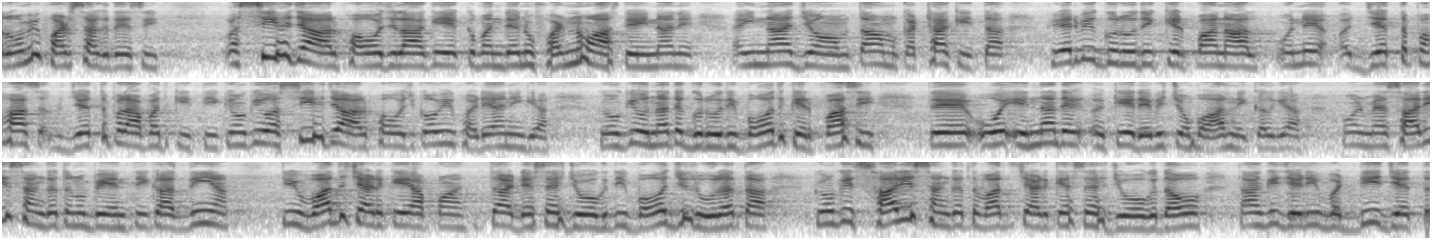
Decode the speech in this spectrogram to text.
ਘਰੋਂ ਵੀ ਫੜ ਸਕਦੇ ਸੀ। 80000 ਫੌਜ ਲਾ ਕੇ ਇੱਕ ਬੰਦੇ ਨੂੰ ਫੜਨ ਵਾਸਤੇ ਇਹਨਾਂ ਨੇ ਇੰਨਾ ਜਾਮ ਧਾਮ ਇਕੱਠਾ ਕੀਤਾ। ਫਿਰ ਵੀ ਗੁਰੂ ਦੀ ਕਿਰਪਾ ਨਾਲ ਉਹਨੇ ਜਿੱਤ ਹਾਸਲ ਜਿੱਤ ਪ੍ਰਾਪਤ ਕੀਤੀ ਕਿਉਂਕਿ ਉਹ 80000 ਫੌਜ ਕੋ ਵੀ ਫੜਿਆ ਨਹੀਂ ਗਿਆ। ਕਿਉਂਕਿ ਉਹਨਾਂ ਤੇ ਗੁਰੂ ਦੀ ਬਹੁਤ ਕਿਰਪਾ ਸੀ ਤੇ ਉਹ ਇਹਨਾਂ ਦੇ ਘੇਰੇ ਵਿੱਚੋਂ ਬਾਹਰ ਨਿਕਲ ਗਿਆ। ਹੁਣ ਮੈਂ ਸਾਰੀ ਸੰਗਤ ਨੂੰ ਬੇਨਤੀ ਕਰਦੀ ਆ ਕਿ ਵੱਧ ਚੜ ਕੇ ਆਪਾਂ ਤੁਹਾਡੇ ਸਹਿਯੋਗ ਦੀ ਬਹੁਤ ਜ਼ਰੂਰਤ ਆ ਕਿਉਂਕਿ ਸਾਰੀ ਸੰਗਤ ਵੱਧ ਚੜ ਕੇ ਸਹਿਯੋਗ ਦਿਓ ਤਾਂ ਕਿ ਜਿਹੜੀ ਵੱਡੀ ਜਿੱਤ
